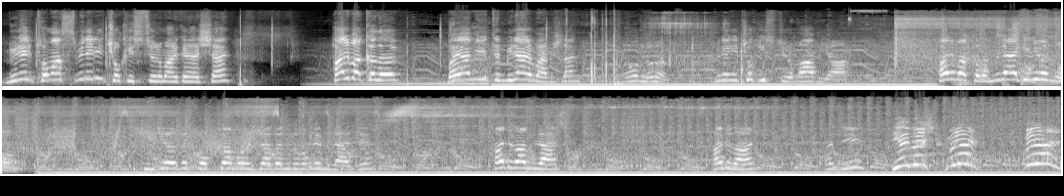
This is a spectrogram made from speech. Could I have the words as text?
Müller, Thomas Müller'i çok istiyorum arkadaşlar. Hadi bakalım. Bayern Münih'te Müller varmış lan. Ne oluyor oğlum? Müller'i çok istiyorum abi ya. Hadi bakalım Müller geliyor mu? İkinci arada sokacağım oyunculardan biri olabilir Müller'di. Hadi lan Müller. Hadi lan. Hadi. Yemiş! Müller! Müller!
